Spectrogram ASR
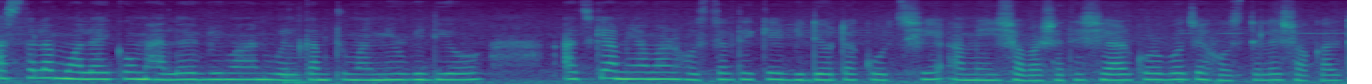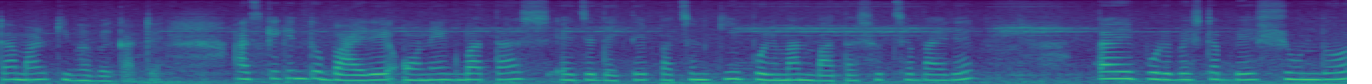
আসসালামু আলাইকুম, hello everyone, welcome to my new video. আজকে আমি আমার হোস্টেল থেকে ভিডিওটা করছি। আমি সবার সাথে শেয়ার করব যে হোস্টেলে সকালটা আমার কীভাবে কাটে। আজকে কিন্তু বাইরে অনেক বাতাস, এই যে দেখতেই পাচ্ছেন কি পরিমাণ বাতাস হচ্ছে বাইরে। তাই পরিবেশটা বেশ সুন্দর,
